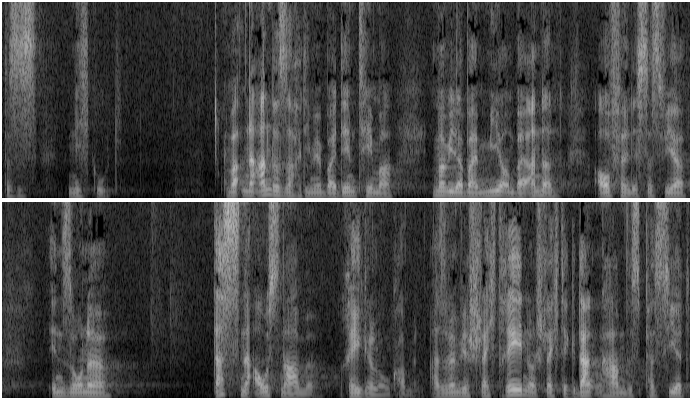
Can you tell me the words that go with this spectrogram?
das ist nicht gut. Eine andere Sache, die mir bei dem Thema immer wieder bei mir und bei anderen auffällt, ist, dass wir in so eine, das ist eine Ausnahmeregelung kommen. Also wenn wir schlecht reden und schlechte Gedanken haben, das passiert,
